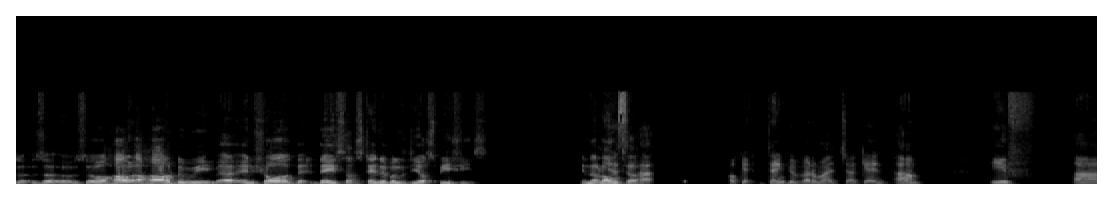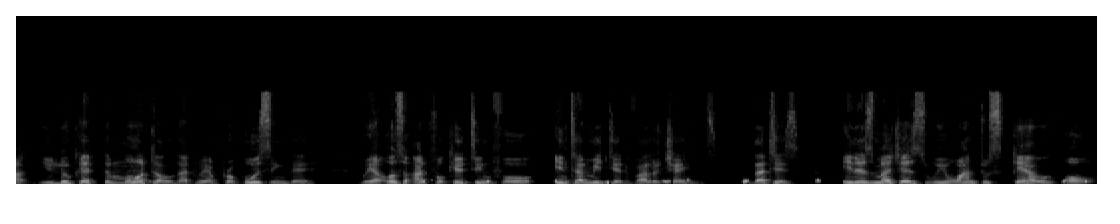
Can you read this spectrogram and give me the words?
so, so, so how how do we uh, ensure the, the sustainability of species in the long yes, term? Uh, okay, thank you very much again. Um, if uh, you look at the model that we are proposing there, we are also advocating for intermediate value chains. That is, in as much as we want to scale or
